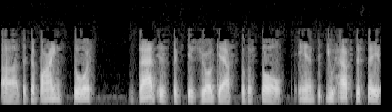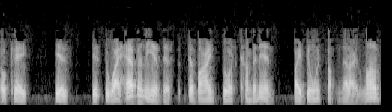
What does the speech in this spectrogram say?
uh, the divine source. That is the, is your gas for the soul. And you have to say, okay, is, is, do I have any of this divine source coming in by doing something that I love?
